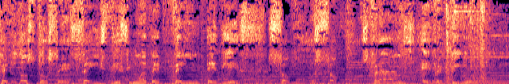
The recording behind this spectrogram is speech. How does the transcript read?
0212 619 2010. Somos, somos Franz Efectivo.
